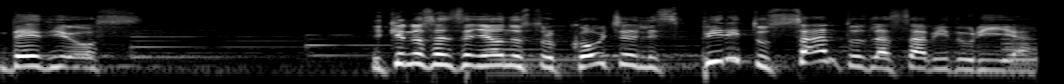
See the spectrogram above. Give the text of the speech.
de Dios. ¿Y qué nos ha enseñado nuestro coach? El Espíritu Santo es la sabiduría.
